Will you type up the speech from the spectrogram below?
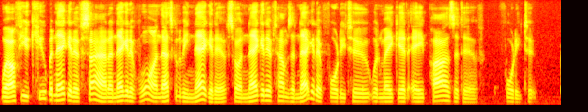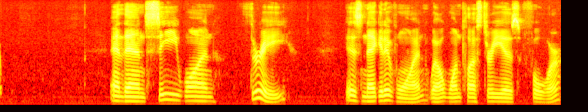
Well, if you cube a negative sign, a negative 1, that's going to be negative. So a negative times a negative 42 would make it a positive 42. And then C1, 3 is negative 1. Well, 1 plus 3 is 4.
